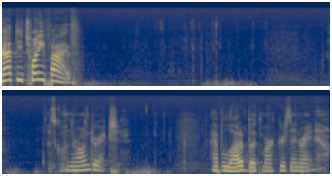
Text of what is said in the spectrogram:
Matthew 25. Let's go in the wrong direction. I have a lot of bookmarkers in right now.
